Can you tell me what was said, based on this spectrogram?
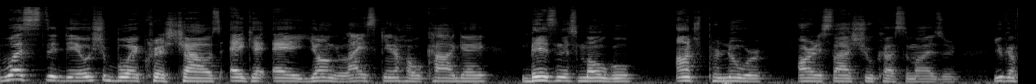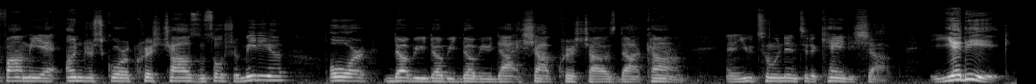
What's the deal? It's your boy Chris Childs, aka Young Light Skin Hokage, business mogul, entrepreneur, artist slash shoe customizer. You can find me at underscore Chris Childs on social media or www.shopchrischilds.com. And you tuned into the candy shop. Yeah, dig.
